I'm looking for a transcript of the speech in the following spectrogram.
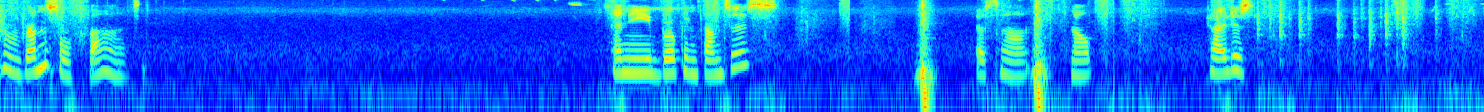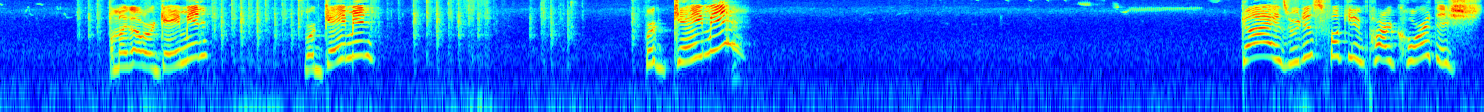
you run so fast? Any broken fences? That's not. Nope. Can I just... Oh my god, we're gaming? We're gaming? We're gaming? Guys, we're just fucking parkour this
